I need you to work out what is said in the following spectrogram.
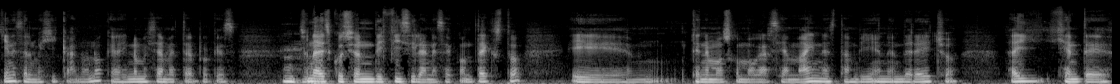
quién es el mexicano, ¿no? Que ahí no me quisiera meter porque es, es una discusión difícil en ese contexto. Eh, tenemos como García Maínez también en derecho. Hay gente,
